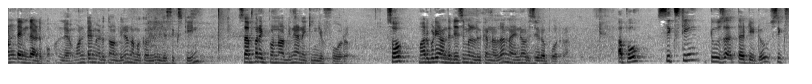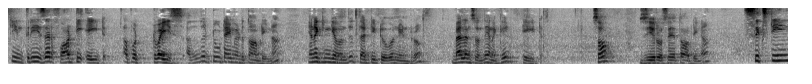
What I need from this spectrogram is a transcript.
ஒன் டைம் தான் எடுப்போம். இல்லை ஒன் டைம் எடுத்தோம் அப்படின்னா நமக்கு வந்து இங்கே சிக்ஸ்டீன் செப்பரேட் பண்ணோம் அப்படின்னா எனக்கு இங்கே ஃபோர் ஸோ மறுபடியும் அந்த டெசிமல் இருக்கனால நான் இன்னொரு ஜீரோ போடுறேன். அப்போது sixteen two are thirty two sixteen three are forty eight அப்போ ட்வைஸ் அதாவது டூ டைம் எடுத்தோம் அப்படின்னா எனக்கு இங்கே வந்து தேர்ட்டி டூவை நின்றோம். பேலன்ஸ் வந்து எனக்கு எயிட் ஸோ ஜீரோ சேர்த்தோம் அப்படின்னா சிக்ஸ்டீன்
